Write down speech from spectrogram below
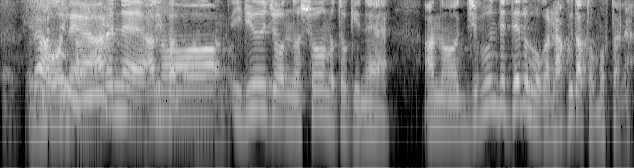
たですよそうね、アシスタントあれね、あの、トイリュージョンのショーの時ね、あの、自分で出る方が楽だと思ったね。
